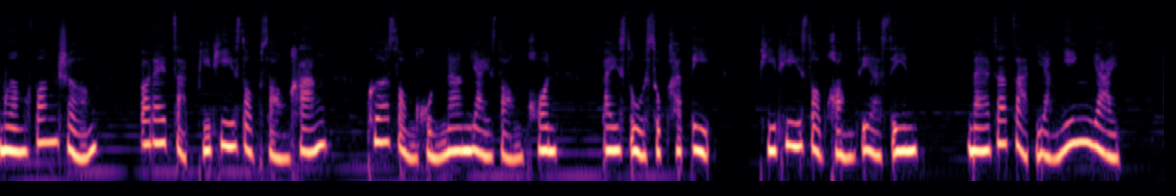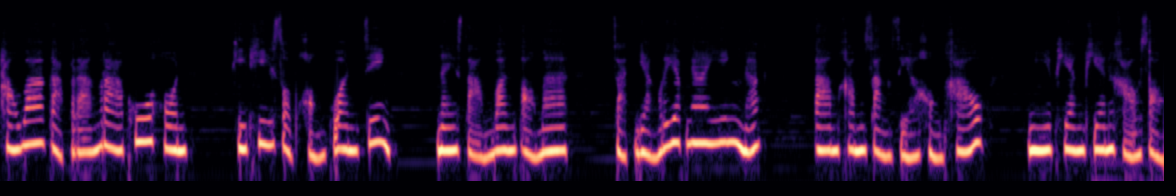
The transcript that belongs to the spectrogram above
เมืองเฟิ่งเฉิง ก็ได้จัดพิธีศพสองครั้ง เพื่อส่งขุนนางใหญ่สองคน ไปสู่สุขติ พิธีศพของเจียซิน แม้จะจัดอย่างยิ่งใหญ่ ทว่ากับร้างราผู้คน พิธีศพของกวนจิ้ง ในสามวันต่อมา จัดอย่างเรียบง่ายยิ่งนัก ตามคำสั่งเสียของเขา มีเพียงเทียนขาวสอง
